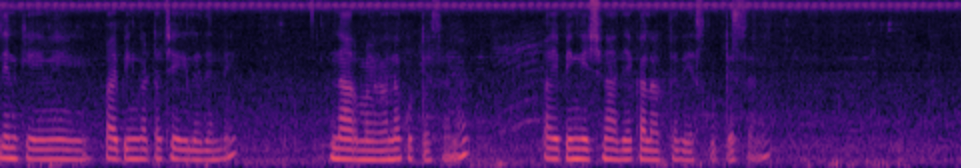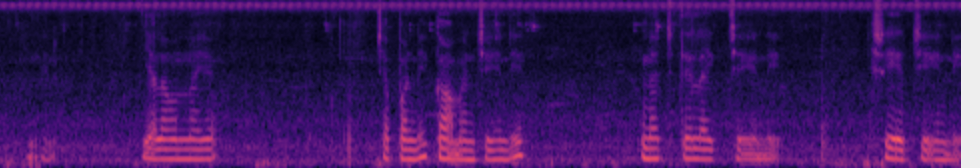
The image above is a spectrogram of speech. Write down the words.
దీనికి ఏమి పైపింగ్ గట్టా చేయలేదండి. నార్మల్గానే కుట్టేశాను. పైపింగ్ ఇచ్చిన అదే కలర్తో వేసి కుట్టేశాను. ఎలా ఉన్నాయో చెప్పండి కామెంట్ చేయండి. నచ్చితే లైక్ చేయండి షేర్ చేయండి.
